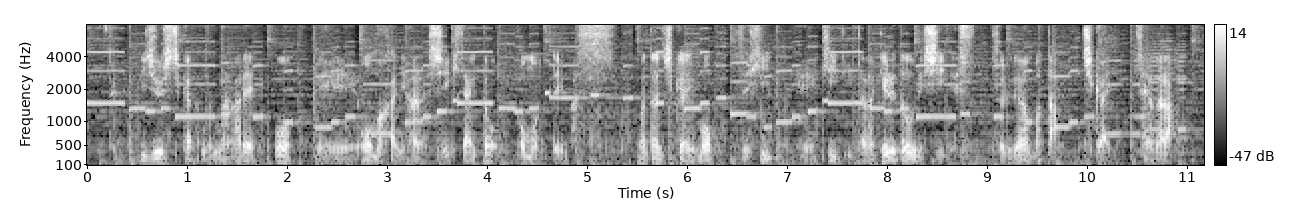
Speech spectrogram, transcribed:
移住してからの流れを、え、大まかに話していきたいと思っています。また次回もぜひ、え聞いていただけると嬉しいです。それではまた次回。さよなら。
